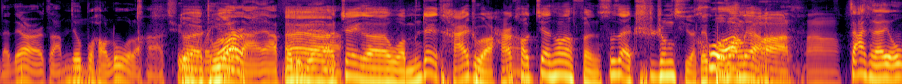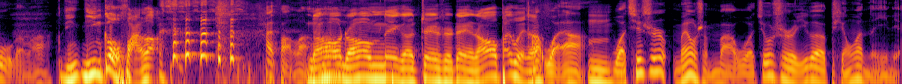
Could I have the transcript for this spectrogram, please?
的地儿，咱们就不好录了哈。去对主要是越南呀、菲律宾这个我们这台主要还是靠建仓的粉丝在吃撑起的这播放量。加起来有五个吗？您您够烦了。太烦了。然后然后那个这是这个，然后白鬼啊呢？我呀，嗯我其实没有什么吧，我就是一个平稳的一年，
